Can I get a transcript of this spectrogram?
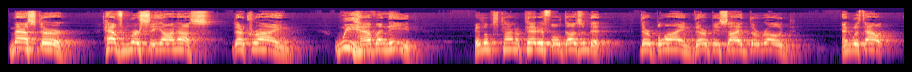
Master, have mercy on us. They're crying. We have a need. It looks kind of pitiful, doesn't it? They're blind, they're beside the road, and without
